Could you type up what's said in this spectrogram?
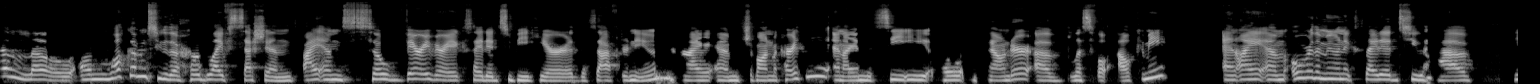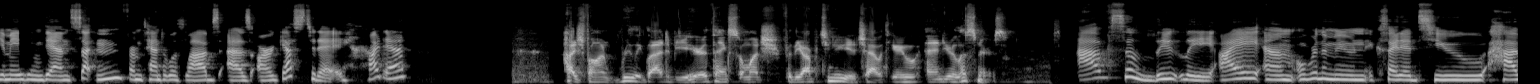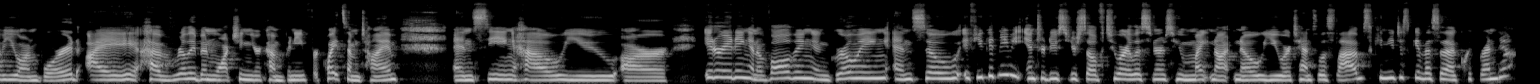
Hello, and welcome to the Herb Life Sessions. I am so very, very excited to be here this afternoon. I am Siobhan McCarthy, and I am the CEO and founder of Blyssful Alchemy. And I am over the moon excited to have the amazing Dan Sutton from Tantalus Labs as our guest today. Hi, Dan. Hi, Siobhan. Really glad to be here. Thanks so much for the opportunity to chat with you and your listeners. Absolutely. I am over the moon excited to have you on board. I have really been watching your company for quite some time and seeing how you are iterating and evolving and growing. And so, if you could maybe introduce yourself to our listeners who might not know you or Tantalus Labs, can you just give us a quick rundown?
